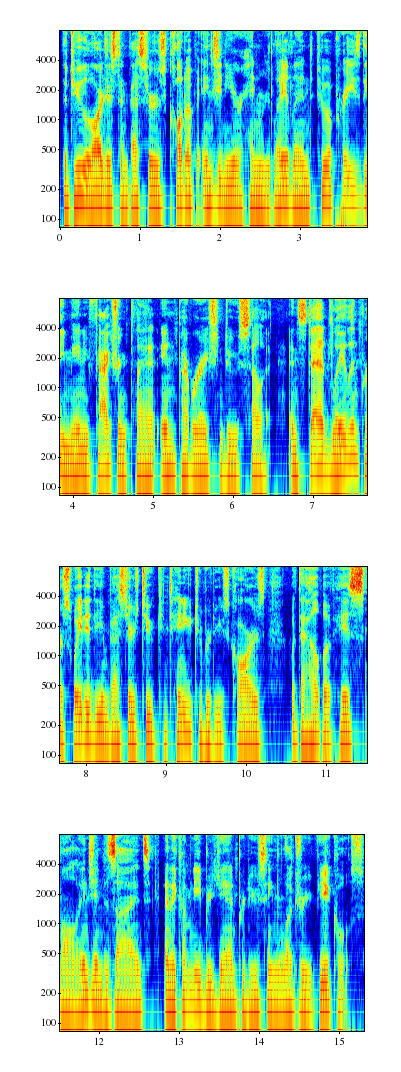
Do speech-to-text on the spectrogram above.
The two largest investors called up engineer Henry Leland to appraise the manufacturing plant in preparation to sell it. Instead, Leland persuaded the investors to continue to produce cars with the help of his small engine designs, and the company began producing luxury vehicles.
